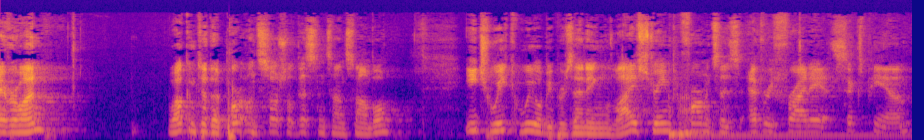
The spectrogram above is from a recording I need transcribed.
everyone. Welcome to the Portland Social Distance Ensemble. Each week, we will be presenting live stream performances every Friday at 6 p.m.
